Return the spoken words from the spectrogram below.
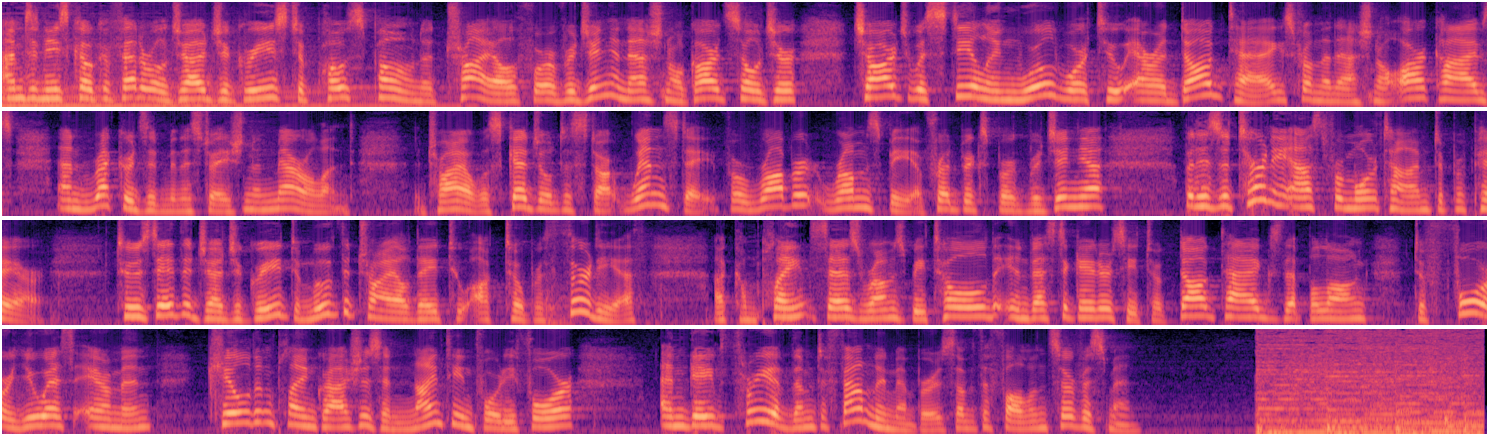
I'm Denise Koch. A federal judge agrees to postpone a trial for a Virginia National Guard soldier charged with stealing World War II era dog tags from the National Archives and Records Administration in Maryland. The trial was scheduled to start Wednesday for Robert Rumsby of Fredericksburg, Virginia, but his attorney asked for more time to prepare. Tuesday, the judge agreed to move the trial date to October 30th. A complaint says Rumsby told investigators he took dog tags that belonged to four U.S. airmen killed in plane crashes in 1944 and gave three of them to family members of the fallen servicemen.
